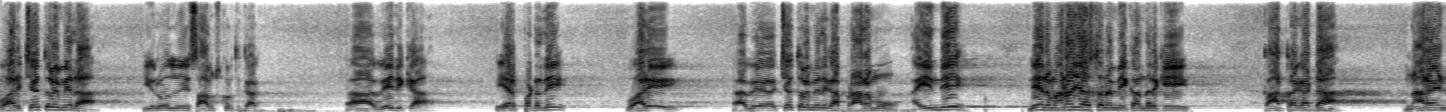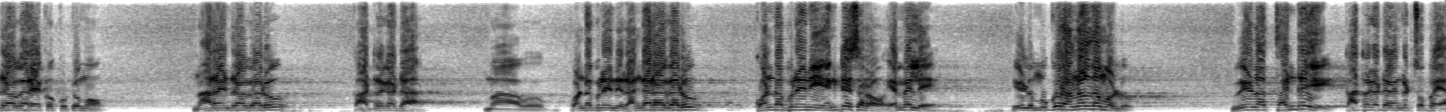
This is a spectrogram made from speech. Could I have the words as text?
వారి చేతుల మీద ఈరోజు ఈ సాంస్కృతిక వేదిక ఏర్పడ్డది. వారి చేతుల మీదుగా ప్రారంభం అయింది. నేను మనం చేస్తున్న మీకు అందరికీ కాట్రగడ్డ నారాయణరావు గారి యొక్క కుటుంబం. నారాయణరావు గారు కాట్రగడ్డ మా కొండపనేని రంగారావు గారు కొండపనేని వెంకటేశ్వరరావు ఎమ్మెల్యే. వీళ్ళు ముగ్గురు అన్నలదమ్ముళ్ళు. వీళ్ళ తండ్రి కాట్రగడ్డ వెంకట సుబ్బయ్య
